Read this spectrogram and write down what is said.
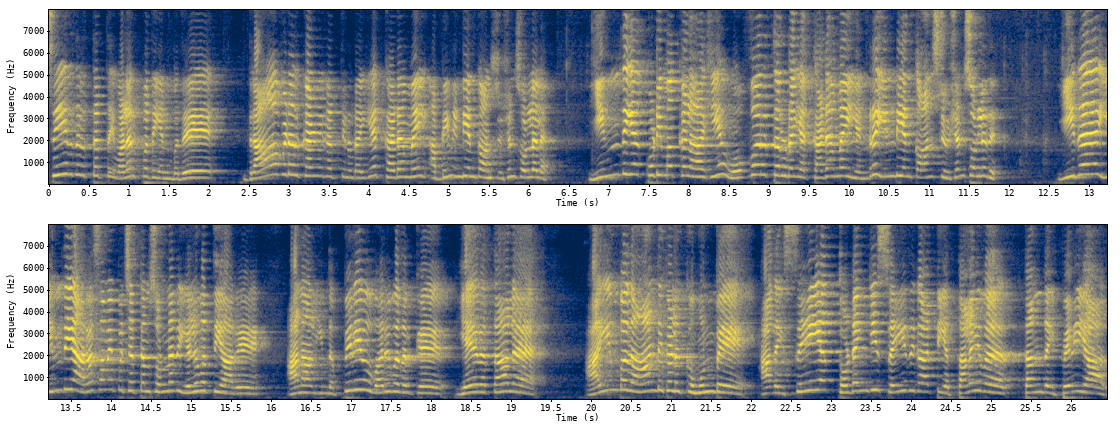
சீர்திருத்தத்தை வளர்ப்பது என்பது திராவிடர் கழகத்தினுடைய கடமை அப்படின்னு இந்தியன் கான்ஸ்டியூஷன் சொல்லல. இந்திய குடிமக்கள் ஆகிய ஒவ்வொருத்தருடைய கடமை என்று இந்தியன் கான்ஸ்டியூஷன் சொல்லுது. இத இந்திய அரசமைப்பு சட்டம் சொன்னது எழுபத்தி ஆறு ஆனால் இந்த பிரிவு வருவதற்கு ஏறத்தாழ ஐம்பது ஆண்டுகளுக்கு முன்பே அதை செய்ய தொடங்கி செய்து காட்டிய தலைவர் தந்தை பெரியார்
